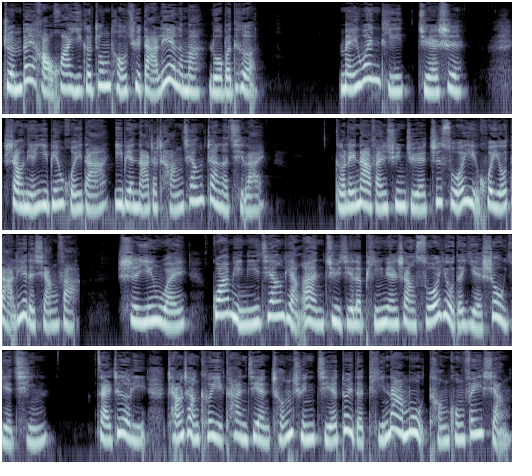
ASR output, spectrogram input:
准备好花一个钟头去打猎了吗，罗伯特？没问题，爵士。少年一边回答，一边拿着长枪站了起来。格雷纳凡勋爵之所以会有打猎的想法，是因为瓜米尼江两岸聚集了平原上所有的野兽野禽，在这里常常可以看见成群结队的提纳木腾空飞翔，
